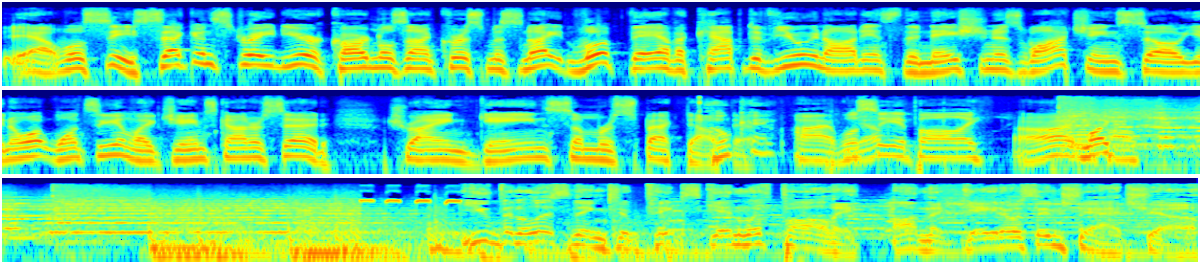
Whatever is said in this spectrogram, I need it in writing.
Yeah, we'll see. Second straight year, Cardinals on Christmas night. Look, they have a captive viewing audience. The nation is watching. So, you know what? Once again, like James Conner said, try and gain some respect out Okay. there. All right, we'll see you, Paulie. All right, Mike. You've been listening to Pigskin with Paulie on the Gaydos and Chad Show.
